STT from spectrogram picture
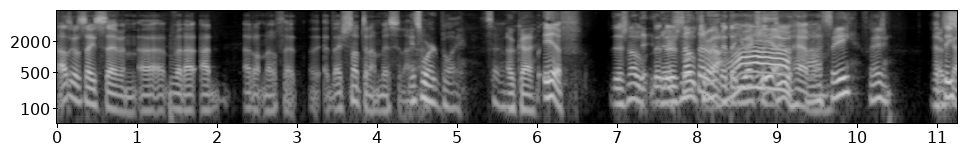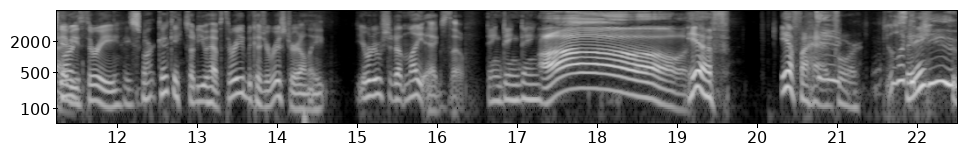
I was going to say seven, uh, but I, I I don't know if that uh, there's something I'm missing. I- It's wordplay. So Okay. If there's no Th- there's, there's no something about- commitment that you actually Ah, do have I them. see. If these Okay. gave you three, He's a smart cookie. so do you have three because your rooster only your rooster doesn't lay eggs though? Ding, ding, ding. Oh, if, if I had Dude. four. look See? at you.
